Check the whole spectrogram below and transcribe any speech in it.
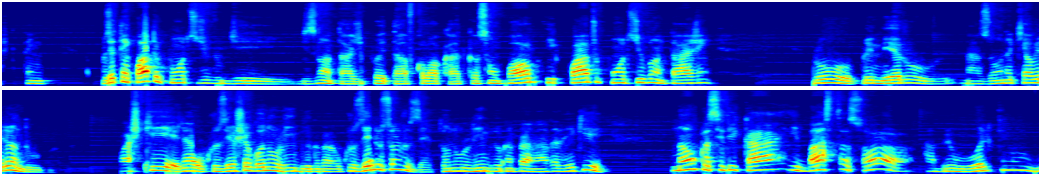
Acho que tem, Cruzeiro tem quatro pontos de, de desvantagem para o oitavo colocado, que é o São Paulo, e quatro pontos de vantagem para o primeiro na zona, que é o Iranduba. Eu acho que né, o Cruzeiro chegou no limbo do campeonato. O Cruzeiro e o São José estão no limbo do campeonato ali que não classificar e basta só abrir o olho que não,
